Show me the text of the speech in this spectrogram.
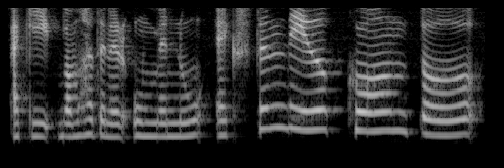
Aquí vamos a tener un menú extendido con todo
